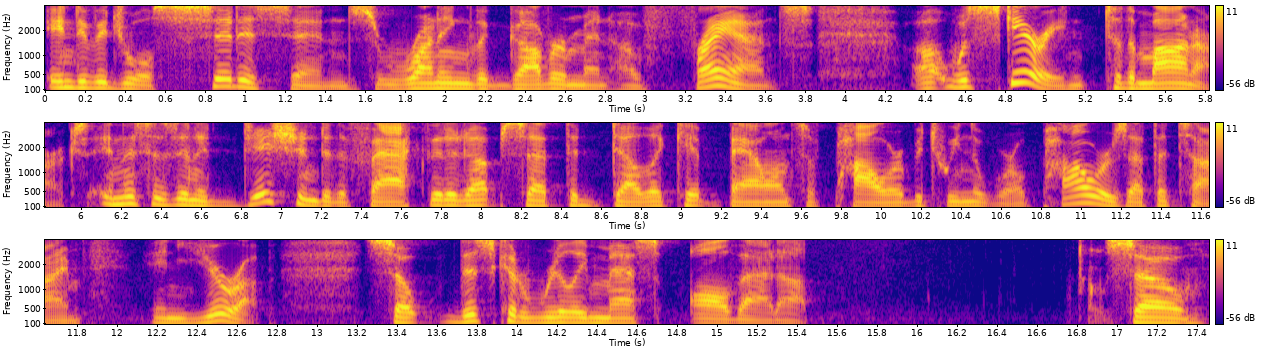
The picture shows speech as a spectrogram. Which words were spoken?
individual citizens running the government of France. Uh, was scary to the monarchs. And this is in addition to the fact that it upset the delicate balance of power between the world powers at the time in Europe. So this could really mess all that up. So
